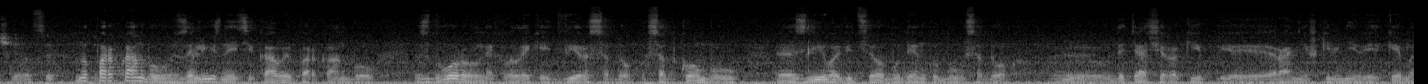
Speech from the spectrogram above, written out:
чи оцих. Ну, паркан був залізний, цікавий паркан був. З двору у них великий двір, садок, садком був. Е, Зліва від цього будинку був садок. Е, В дитячі роки, ранні шкільні віки ми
